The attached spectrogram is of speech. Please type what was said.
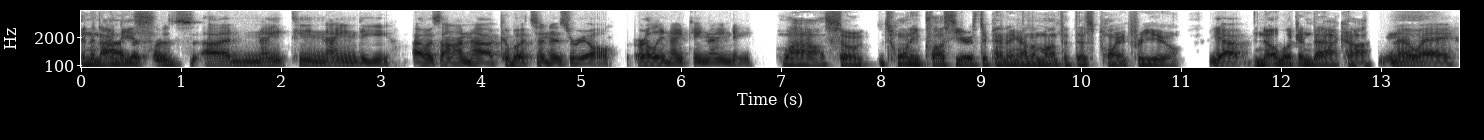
in the 90s? Uh, this was uh, 1990. I was on uh, kibbutz in Israel, early 1990. Wow. So 20 plus years, depending on the month at this point for you. Yep. No looking back, huh? No way.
